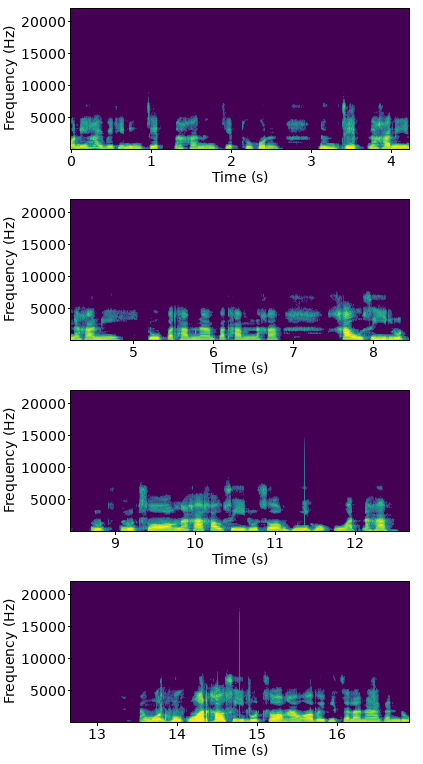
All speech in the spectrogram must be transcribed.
วันนี้ให้ไปที่หนึ่งเจ็ดนะคะหนึ่งเจ็ดทุกคนหนึ่งเจ็ดนะคะ นี่นะคะ นี่ รูปประทับนามประทับนะคะ เข้าสี่หลุดหลุดหลุดสองนะคะ เข้าสี่หลุดสองมีหกงวดนะคะ ทั้งหมดหกงวดเข้าสี่หลุดสองเอาเอาไปพิจารณากันดู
